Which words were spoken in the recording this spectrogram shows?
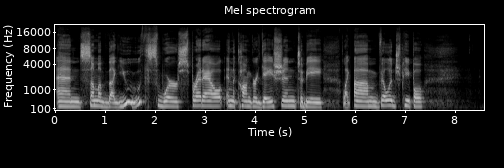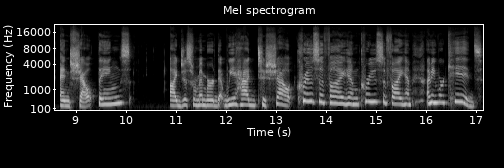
and some of the youths were spread out in the congregation to be like um, village people and shout things. I just remembered that we had to shout, Crucify him, crucify him. I mean, we're kids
